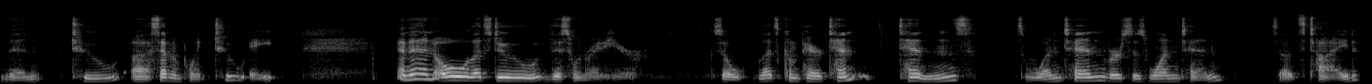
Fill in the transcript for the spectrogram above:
than 2, uh, 7.28. And then, oh, let's do this one right here. So let's compare 10 tens. It's 110 versus 110. So it's tied.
